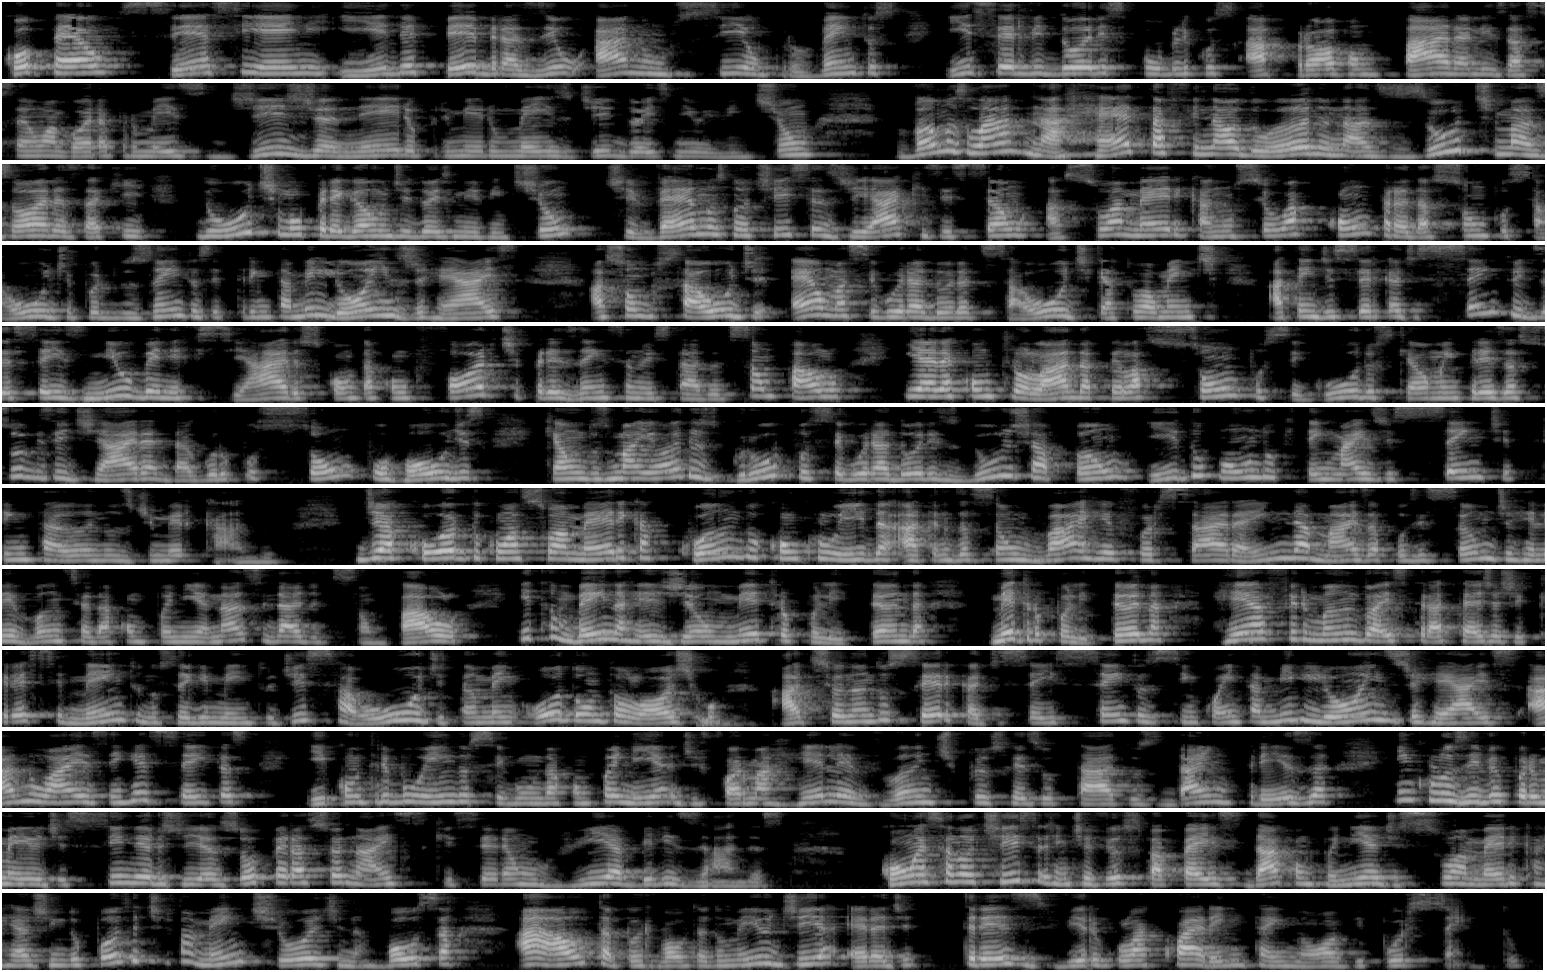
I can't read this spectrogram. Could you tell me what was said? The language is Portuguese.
Copel, CSN e EDP Brasil anunciam proventos e servidores públicos aprovam paralisação agora para o mês de janeiro, primeiro mês de 2021. Vamos lá, na reta final do ano, nas últimas horas aqui do último pregão de 2021, tivemos notícias de aquisição. A Sul América anunciou a compra da Sompo Saúde por 230 milhões de reais. A Sompo Saúde é uma seguradora de saúde que atualmente atende cerca de 116 mil beneficiários, conta com forte presença no estado de São Paulo e ela é controlada pela Sompo Seguros, que é uma empresa subsidiária da grupo Sompo Holds, que é um dos maiores grupos seguradores do Japão e do mundo, que tem mais de 130 anos de mercado. De acordo com a Sua América, quando concluída, a transação vai reforçar ainda mais a posição de relevância da companhia na cidade de São Paulo e também na região metropolitana, metropolitana, reafirmando a estratégia de crescimento no segmento de saúde, também odontológico, adicionando cerca de 650 milhões de reais anuais em receitas e contribuindo, segundo a companhia, de forma relevante para os resultados da empresa, inclusive por meio de sinergias operacionais que serão viabilizadas. Com essa notícia, a gente viu os papéis da companhia de Sul América reagindo positivamente hoje na bolsa. A alta por volta do meio-dia era de 3,49%.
